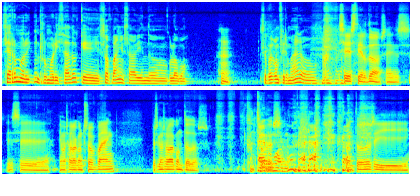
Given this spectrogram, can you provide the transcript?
Se ha rumor- rumorizado que SoftBank estaba viendo Globo. hmm. ¿Se puede confirmar o...? Sí, es cierto. Es, es, eh, hemos hablado con SoftBank, pero es que hemos hablado con todos. Con Hay todos. rumor, ¿no? con todos y...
